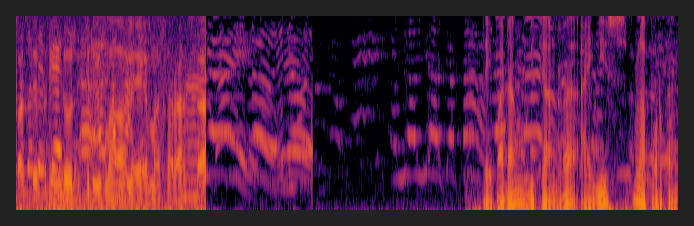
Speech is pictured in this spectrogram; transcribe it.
Partai Perindo diterima oleh masyarakat. Dari Padang, Budi Chandra, INews melaporkan.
